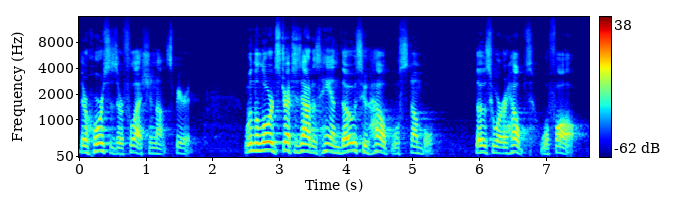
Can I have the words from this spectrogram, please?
Their horses are flesh and not spirit. When the Lord stretches out his hand, those who help will stumble. Those who are helped will fall.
